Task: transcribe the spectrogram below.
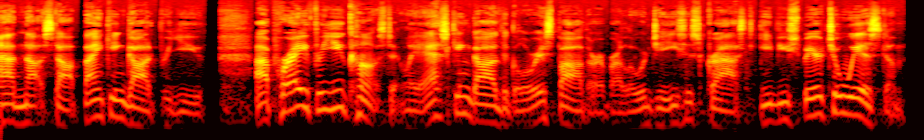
I've not stopped thanking God for you. I pray for you constantly, asking God, the glorious Father of our Lord Jesus Christ, to give you spiritual wisdom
